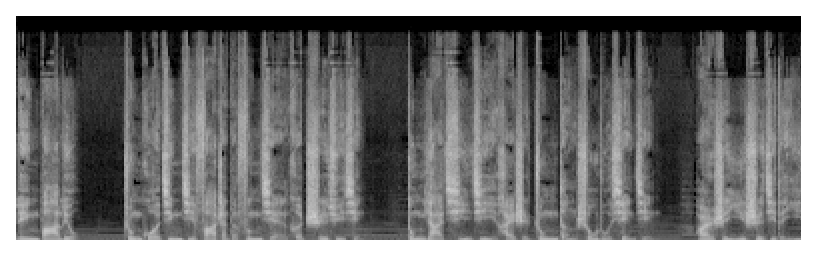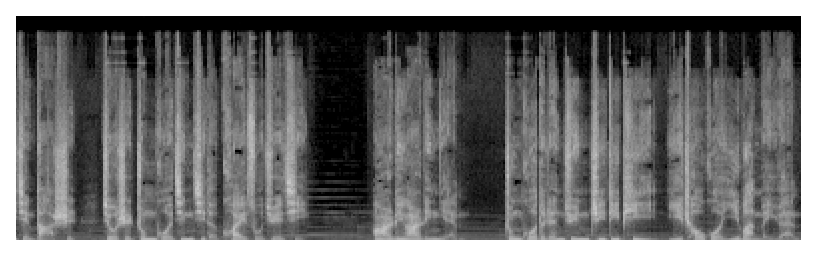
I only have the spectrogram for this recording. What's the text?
零八六，中国经济发展的风险和持续性。东亚奇迹还是中等收入陷阱？二十一世纪的一件大事就是中国经济的快速崛起。二零二零年，中国的人均 GDP 已超过一万美元，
